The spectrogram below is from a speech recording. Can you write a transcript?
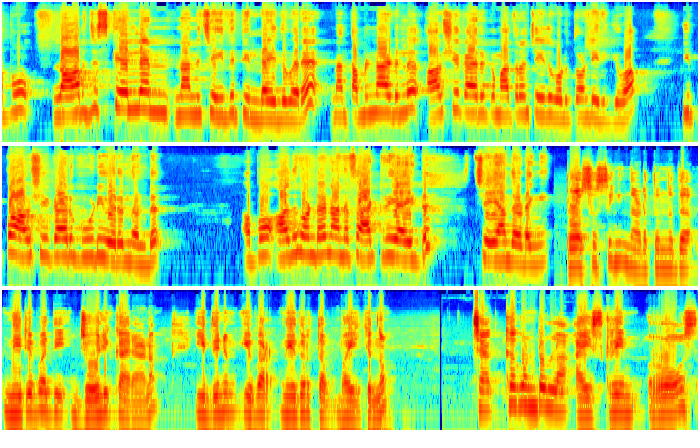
അപ്പോൾ ലാർജ് സ്കെയിലിൽ ഞാൻ ചെയ്തിട്ടില്ല ഇതുവരെ. ഞാൻ തമിഴ്നാട്ടിൽ ആവശ്യക്കാർക്ക് മാത്രം ചെയ്ത് കൊടുത്തോണ്ടിരിക്കുക ഇപ്പൊ ആവശ്യക്കാർ കൂടി വരുന്നുണ്ട്. അപ്പോൾ അതുകൊണ്ട് ഞാൻ ഫാക്ടറി ആയിട്ട് ചെയ്യാൻ തുടങ്ങി. പ്രോസസ്സിംഗ് നടത്തുന്നത് നിരവധി ജോലിക്കാരാണ്. ഇതിനും ഇവർ നേതൃത്വം വഹിക്കുന്നു. ചക്ക കൊണ്ടുള്ള ice cream rose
